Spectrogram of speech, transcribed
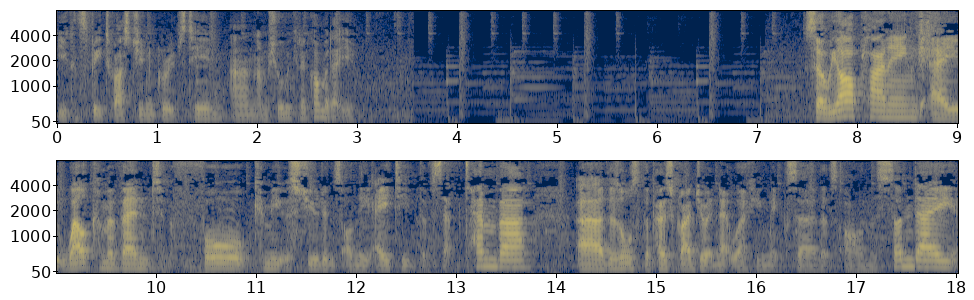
you can speak to our student groups team and I'm sure we can accommodate you. So we are planning a welcome event for commuter students on the 18th of September. Uh, there's also the postgraduate networking mixer that's on the Sunday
